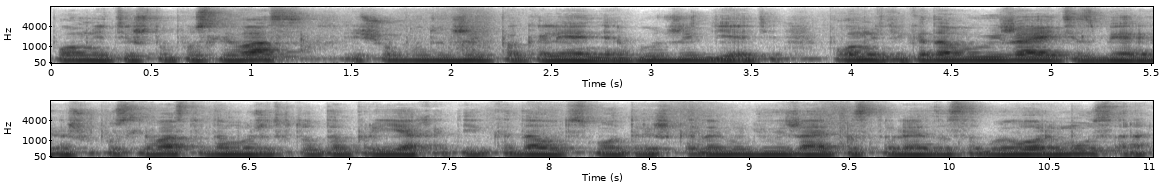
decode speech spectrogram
Помните, что после вас еще будут жить поколения, будут жить дети. Помните, когда вы уезжаете с берега, что после вас туда может кто-то приехать. И когда вот смотришь, когда люди уезжают, оставляют за собой горы мусора,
